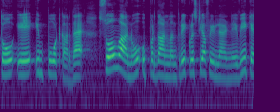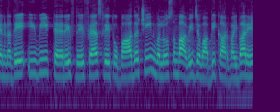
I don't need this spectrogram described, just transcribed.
ਤੋਂ ਇਹ ਇੰਪੋਰਟ ਕਰਦਾ ਹੈ। ਸੋਮਵਾਰ ਨੂੰ ਉਪ ਪ੍ਰਧਾਨ ਮੰਤਰੀ ਕ੍ਰਿਸਟੀਆ ਫਰੀਲੈਂਡ ਨੇ ਵੀ ਕੈਨੇਡਾ ਦੇ ਈਵੀ ਟੈਰਿਫ ਦੇ ਫੈਸਲੇ ਤੋਂ ਬਾਅਦ ਚੀਨ ਵੱਲੋਂ ਸੰਭਾਵੀ ਜਵਾਬੀ ਕਾਰਵਾਈ ਬਾਰੇ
